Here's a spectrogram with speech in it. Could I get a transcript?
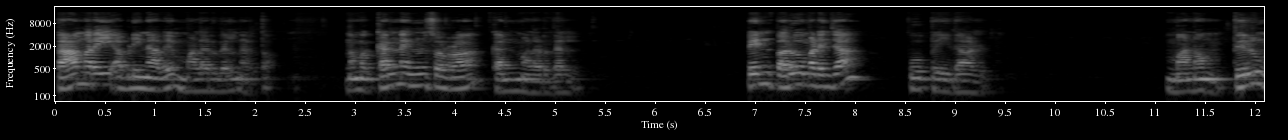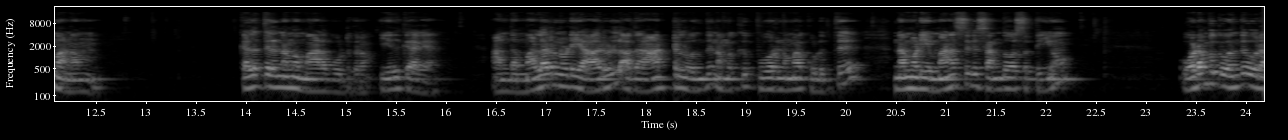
தாமரை அப்படின்னாவே மலர்தல்னு அர்த்தம். நம்ம கண்ணை என்னன்னு சொல்கிறோம் கண் மலர்தல். பெண் பருவமடைஞ்சா பூ பெய்தாள். மனம் திருமணம். கழுத்தில் நம்ம மாலை போட்டுக்கிறோம். எதுக்காக? அந்த மலர்னுடைய அருள் அதன் ஆற்றல் வந்து நமக்கு பூரணமாக கொடுத்து நம்முடைய மனசுக்கு சந்தோஷத்தையும் உடம்புக்கு வந்து ஒரு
